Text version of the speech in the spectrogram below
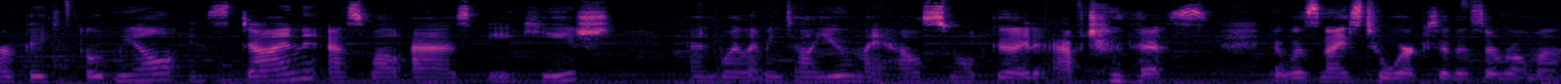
Our baked oatmeal is done, as well as the quiche. And boy, let me tell you, my house smelled good after this. It was nice to work to this aroma.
